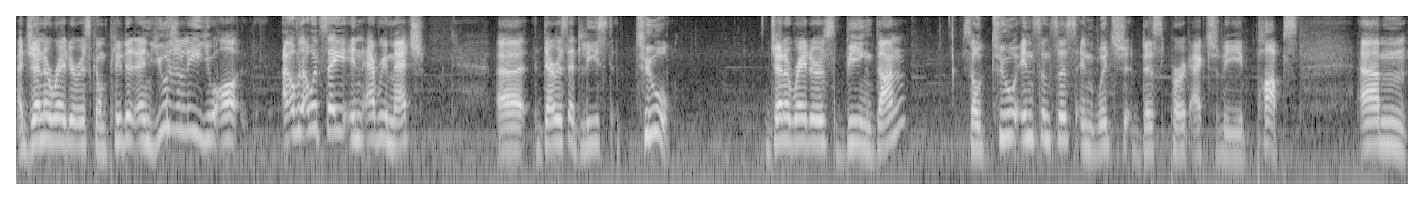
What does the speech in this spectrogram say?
a generator is completed, and usually you all, I, I would say in every match, uh, there is at least two generators being done. So two instances in which this perk actually pops. Um,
